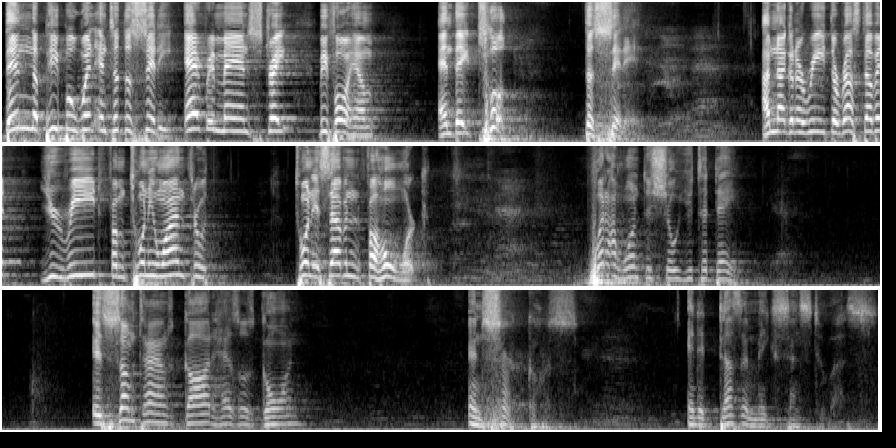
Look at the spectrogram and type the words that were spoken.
Then the people went into the city, every man straight before him, and they took the city. I'm not going to read the rest of it. You read from 21 through 27 for homework. What I want to show you today is sometimes God has us going in circles, and it doesn't make sense to us.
